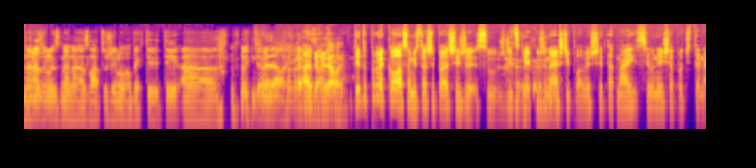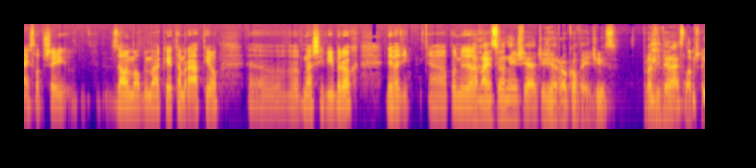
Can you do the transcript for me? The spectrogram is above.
Narazili sme na zlatú žilu objektivity a ideme ďalej. Dobre, ideme ďalej. Tieto prvé kola sa mi strašne páči, že sú vždycky akože najštiplavejšie. Tá najsilnejšia proti tej najslabšej. Zaujímal by ma, aké je tam rátio eh, v, v našich výberoch. Nevadí. Eh, poďme ďalej. Tá najsilnejšia, čiže Rock of Ages proti tej najslabšej.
